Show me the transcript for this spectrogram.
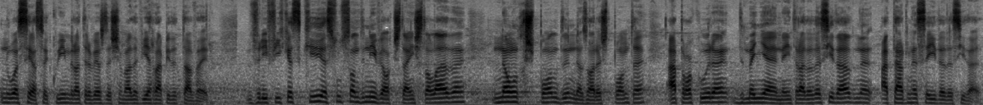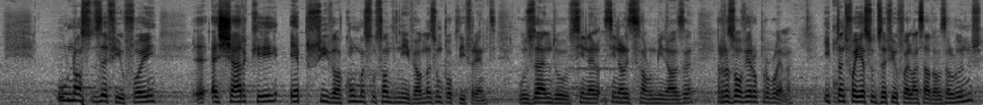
no acesso a Coimbra através da chamada Via Rápida de Taveiro. Verifica-se que a solução de nível que está instalada não responde, nas horas de ponta, à procura de manhã na entrada da cidade, à tarde na saída da cidade. O nosso desafio foi achar que é possível, com uma solução de nível, mas um pouco diferente, usando sinalização luminosa, resolver o problema. E, portanto, foi esse o desafio que foi lançado aos alunos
